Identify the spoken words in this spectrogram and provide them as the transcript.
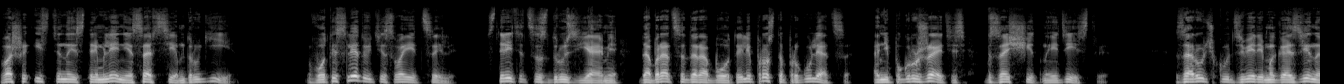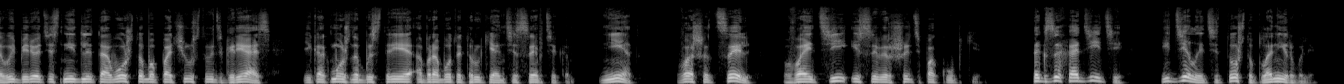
Ваши истинные стремления совсем другие. Вот и следуйте своей цели. Встретиться с друзьями, добраться до работы или просто прогуляться, а не погружайтесь в защитные действия. За ручку двери магазина вы беретесь не для того, чтобы почувствовать грязь и как можно быстрее обработать руки антисептиком. Нет, ваша цель войти и совершить покупки. Так заходите и делайте то, что планировали.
